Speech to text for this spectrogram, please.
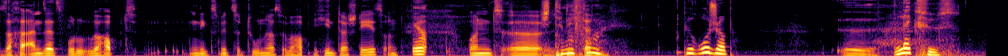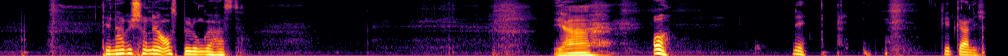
Sache ansetzt, wo du überhaupt nichts mit zu tun hast, überhaupt nicht hinterstehst und, Ja. und äh, Stell dich dann. vor. Bürojob. Äh, Leckfüß. Den habe ich schon in der Ausbildung gehasst. ja, Geht gar nicht.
